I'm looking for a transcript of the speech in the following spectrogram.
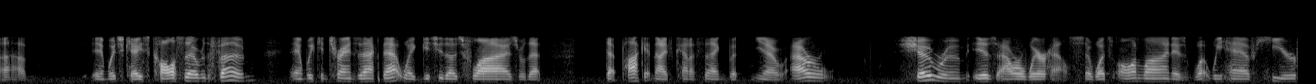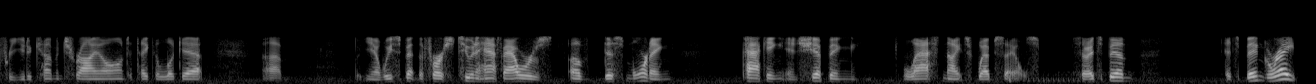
Um, in which case, call us over the phone and we can transact that way, get you those flies or that that pocket knife kind of thing. But you know, our showroom is our warehouse. So what's online is what we have here for you to come and try on to take a look at. Um, you know, we spent the first two and a half hours of this morning packing and shipping last night's web sales. So it's been it's been great.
